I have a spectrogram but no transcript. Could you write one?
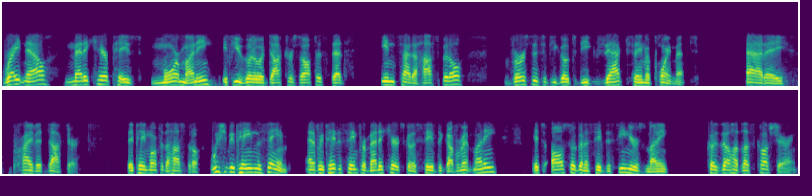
Right now, Medicare pays more money if you go to a doctor's office that's inside a hospital versus if you go to the exact same appointment at a private doctor. They pay more for the hospital. We should be paying the same. And if we pay the same for Medicare, it's going to save the government money. It's also going to save the seniors money because they'll have less cost sharing.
